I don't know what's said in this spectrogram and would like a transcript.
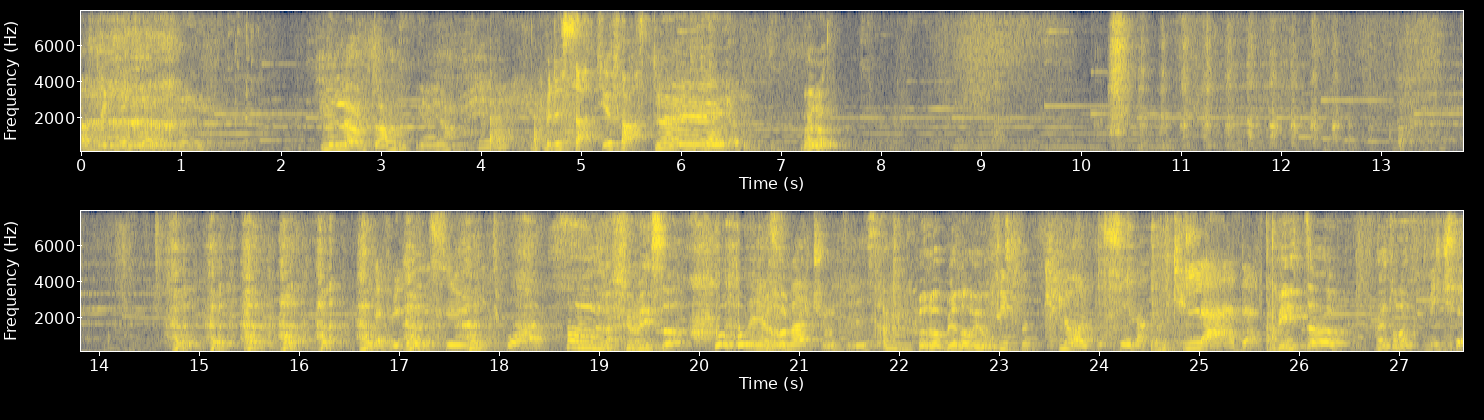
anläggningen. Men lönt an- ja, ja. Men det satt ju fast. Du Nej. Vad är det? Sugit på. Jag ska visa. Nej, jag ska verkligen inte visa. Kolla vad Bella har gjort. Fick choklad på sina kläder. Vita, vad heter det? Byxor.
